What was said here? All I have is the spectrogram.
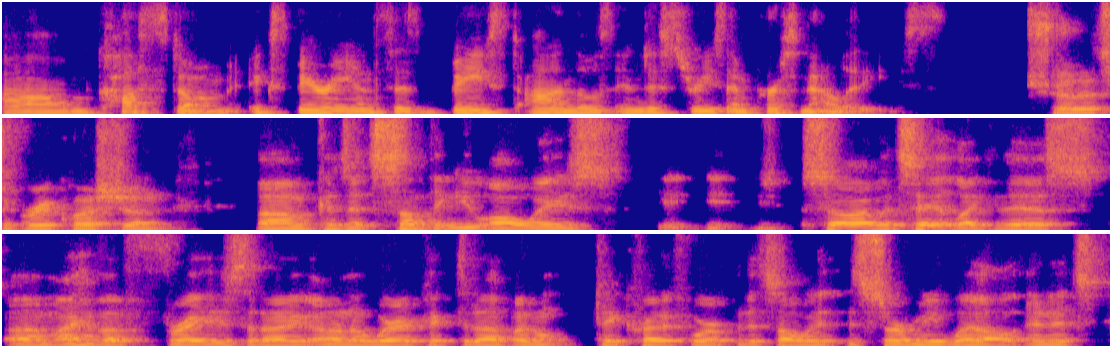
um, custom experiences based on those industries and personalities? Sure, that's a great question because um, it's something you always. So I would say it like this. Um, I have a phrase that I I don't know where I picked it up. I don't take credit for it, but it's always it served me well. And it's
